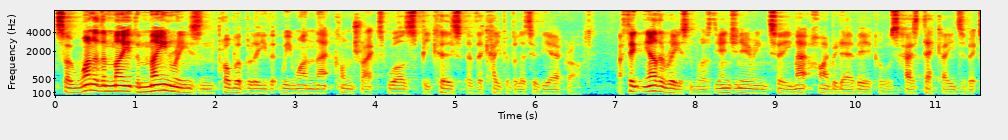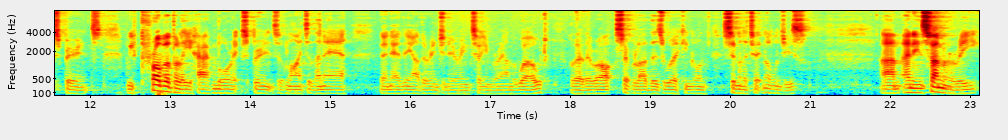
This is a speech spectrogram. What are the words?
So one of the main, the main reason probably that we won that contract was because of the capability of the aircraft. I think the other reason was the engineering team at Hybrid Air Vehicles has decades of experience. We probably have more experience of lighter than air than any other engineering team around the world, although there are several others working on similar technologies. Um, and in summary,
